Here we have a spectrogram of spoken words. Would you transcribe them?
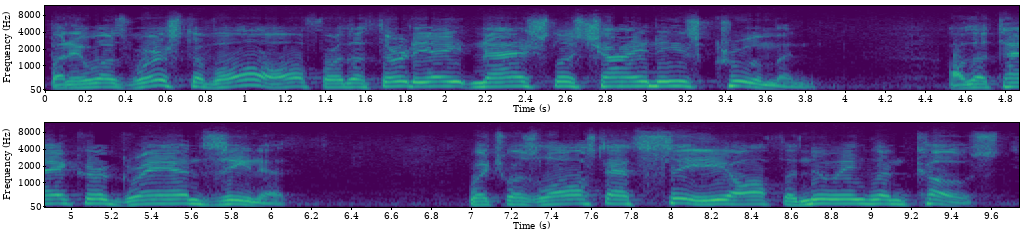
but it was worst of all for the 38 nationalist Chinese crewmen of the tanker Grand Zenith, which was lost at sea off the New England coast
